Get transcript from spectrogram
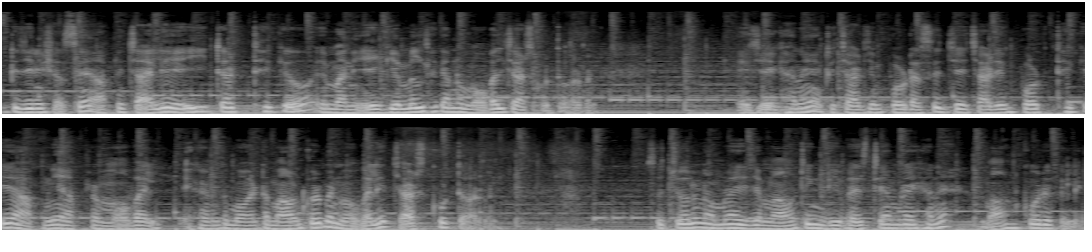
একটি জিনিস আছে, আপনি চাইলে এইটার থেকেও মানে এই গেমেল থেকে আপনার মোবাইল চার্জ করতে পারবেন। এই যে এখানে একটা চার্জিং পোর্ট আছে, যে চার্জিং পোর্ট থেকে আপনি আপনার মোবাইল এখানে তো মোবাইলটা মাউন্ট করবেন মোবাইলে চার্জ করতে পারবেন। সো চলুন আমরা এই যে মাউন্টিং ডিভাইসটি আমরা এখানে মাউন্ট করে ফেলি।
